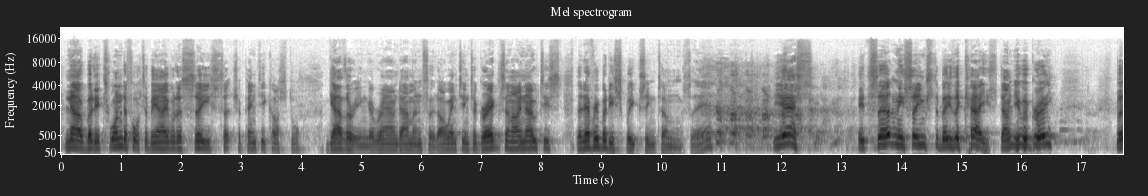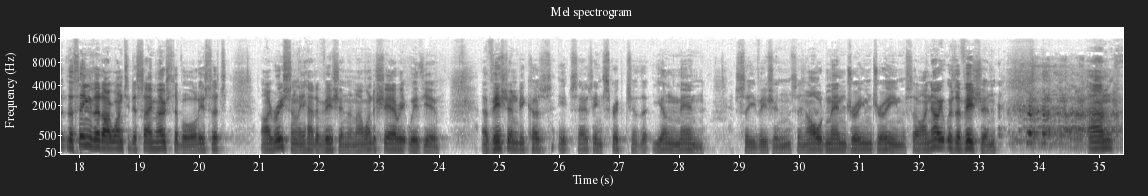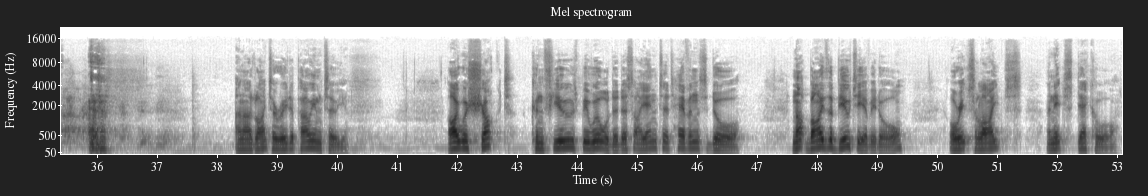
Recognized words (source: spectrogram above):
No, but it's wonderful to be able to see such a Pentecostal gathering around Ammanford. I went into Greggs and I noticed that everybody speaks in tongues there. yes, it certainly seems to be the case. Don't you agree? But the thing that I wanted to say most of all is that I recently had a vision and I want to share it with you. A vision because it says in Scripture that young men see visions and old men dream dreams. So I know it was a vision. And, um, and I'd like to read a poem to you. I was shocked, confused, bewildered as I entered heaven's door, not by the beauty of it all, or its lights and its decor.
